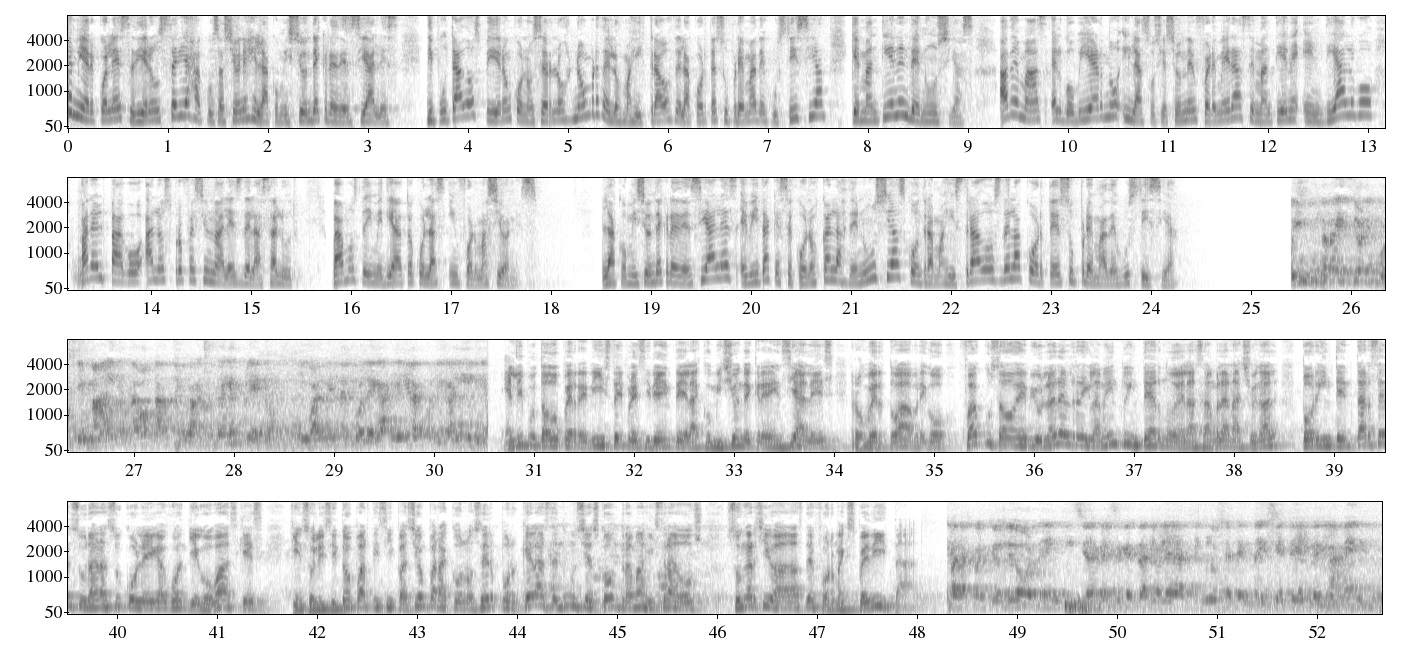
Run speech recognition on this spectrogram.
Este miércoles se dieron serias acusaciones en la Comisión de Credenciales. Diputados pidieron conocer los nombres de los magistrados de la Corte Suprema de Justicia que mantienen denuncias. Además, el gobierno y la Asociación de Enfermeras se mantienen en diálogo para el pago a los profesionales de la salud. Vamos de inmediato con las informaciones. La Comisión de Credenciales evita que se conozcan las denuncias contra magistrados de la Corte Suprema de Justicia porque está votando y en el pleno, igualmente el colega y la colega Lilia. El diputado perredista y presidente de la Comisión de Credenciales, Roberto Ábrego, fue acusado de violar el reglamento interno de la Asamblea Nacional por intentar censurar a su colega Juan Diego Vázquez, quien solicitó participación para conocer por qué las denuncias contra magistrados son archivadas de forma expedita. Para cuestión de orden, quisiera que el secretario lea el artículo 77 del reglamento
